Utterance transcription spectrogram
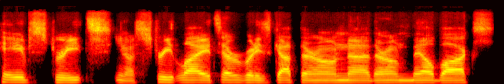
paved streets you know street lights everybody's got their own uh, their own mailbox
